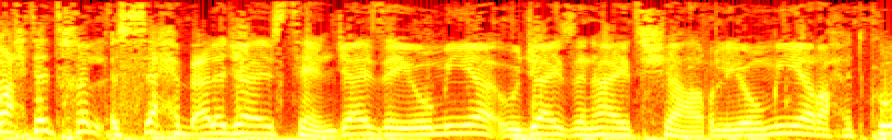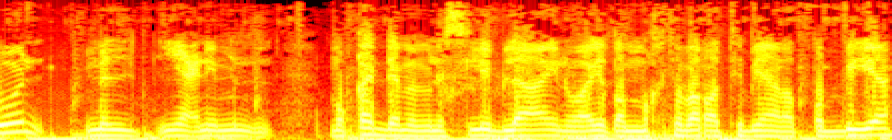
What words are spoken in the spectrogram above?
راح تدخل السحب على جائزتين جائزة يومية وجائزة نهاية الشهر. اليومية راح تكون من يعني من مقدمة من Sleep Line وأيضا مختبرات تبيان الطبية.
